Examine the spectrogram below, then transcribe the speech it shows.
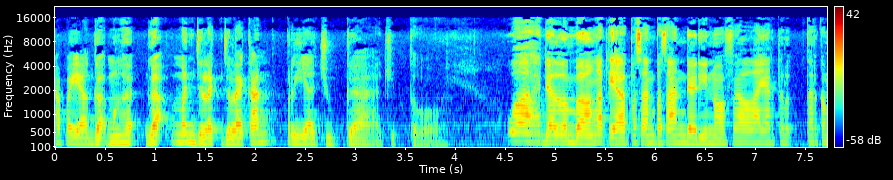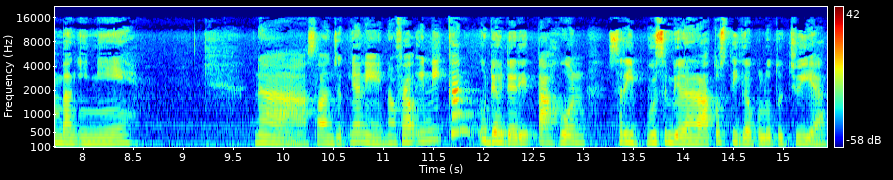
apa ya nggak nggak menjelek-jelekan pria juga gitu. Wah, dalam banget ya pesan-pesan dari novel layar ter- terkembang ini. Nah, selanjutnya nih, novel ini kan udah dari tahun 1937 ya,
